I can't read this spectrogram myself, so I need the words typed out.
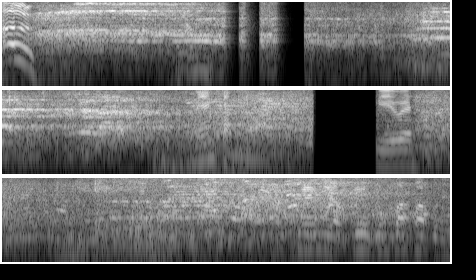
เออแม่งกันหน่อดีเว้ยแม่งอยากคือผมปั๊บปั๊บเลย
